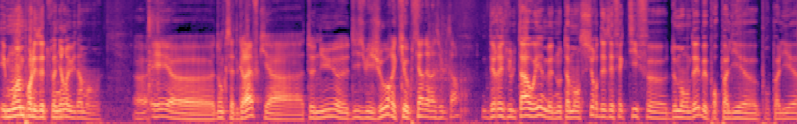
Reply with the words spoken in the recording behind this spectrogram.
et moins pour les aides-soignants, évidemment. Euh, et donc cette grève qui a tenu 18 jours et qui obtient des résultats? Des résultats, oui, mais notamment sur des effectifs demandés, mais pour pallier, pour pallier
